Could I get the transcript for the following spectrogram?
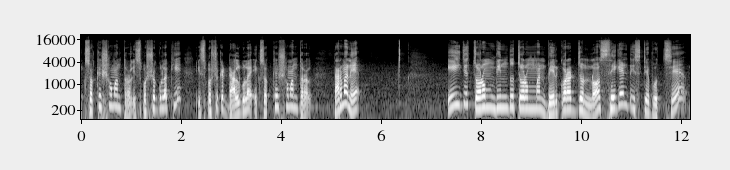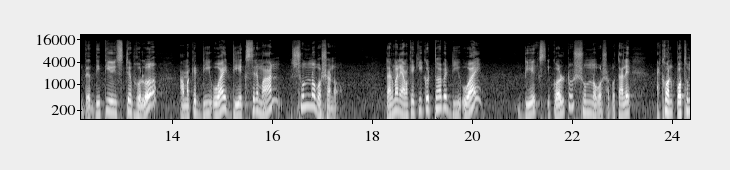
এক্স অক্ষের সমান্তরাল। স্পর্শকগুলো কি? স্পর্শকের ডালগুলা এক্স অক্ষের সমান্তরাল। তার মানে এই যে চরম বিন্দু, চরম মান বের করার জন্য সেকেন্ড স্টেপ হচ্ছে দ্বিতীয় স্টেপ হলো আমাকে ডি ওয়াই ডিএক্স এর মান শূন্য বসানো। তার মানে আমাকে কি করতে হবে? D y dx equal to শূন্য বসাবো। তাহলে এখন প্রথম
